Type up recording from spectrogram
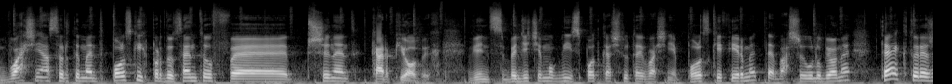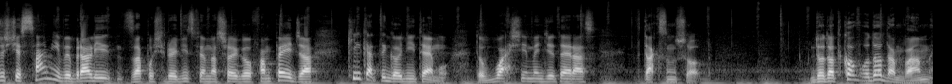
właśnie asortyment polskich producentów e, przynęt karpiowych. Więc będziecie mogli spotkać tutaj właśnie polskie firmy, te wasze ulubione, te, które żeście sami wybrali za pośrednictwem naszego fanpage'a kilka tygodni temu. To właśnie będzie teraz w Daxon Shop. Dodatkowo dodam Wam,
